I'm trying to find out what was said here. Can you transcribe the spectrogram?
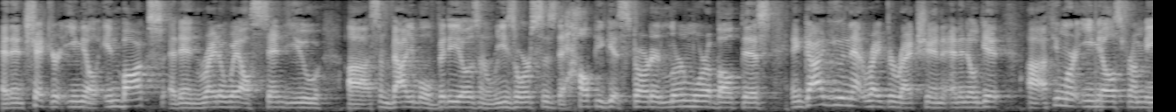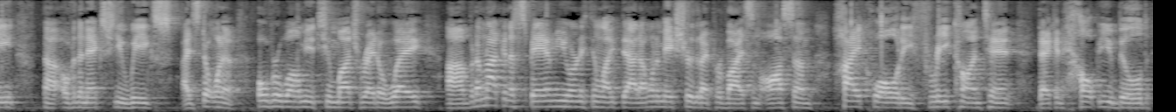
and then check your email inbox. And then right away, I'll send you uh, some valuable videos and resources to help you get started, learn more about this, and guide you in that right direction. And then you'll get uh, a few more emails from me uh, over the next few weeks. I just don't want to overwhelm you too much right away, uh, but I'm not going to spam you or anything like that. I want to make sure that I provide some awesome, high quality, free content that can help you build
